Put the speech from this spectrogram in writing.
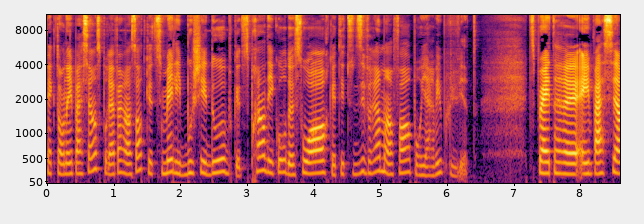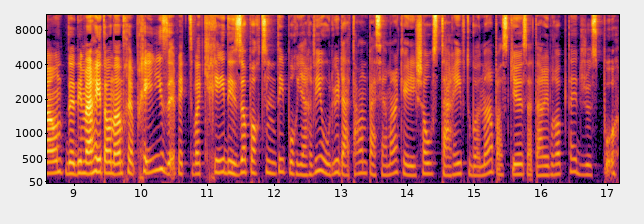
Fait que ton impatience pourrait faire en sorte que tu mets les bouchées doubles, que tu prends des cours de soir, que tu étudies vraiment fort pour y arriver plus vite. Tu peux être euh, impatiente de démarrer ton entreprise, fait que tu vas créer des opportunités pour y arriver au lieu d'attendre patiemment que les choses t'arrivent tout bonnement parce que ça t'arrivera peut-être juste pas,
